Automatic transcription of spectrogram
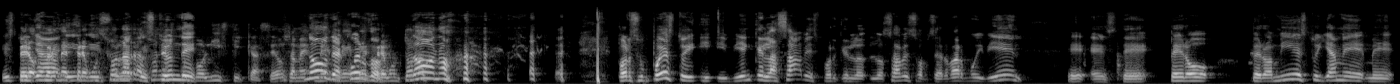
Esto pero, ya me preguntó es una cuestión de futbolísticas, ¿eh? no, de acuerdo. no, no. Por supuesto, y, bien que la sabes, porque lo, sabes observar muy bien. Eh, este, pero pero a mí esto ya me, me,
